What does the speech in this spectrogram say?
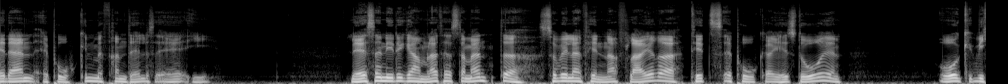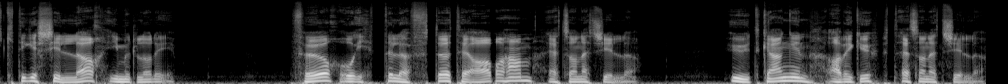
er den epoken vi fremdeles er i. Leser en i Det gamle testamentet, så vil en finne flere tidsepoker i historien, og viktige skiller imellom de. Før og etter løftet til Abraham et sånt et skille. Utgangen av Egypt er sånn et skille.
